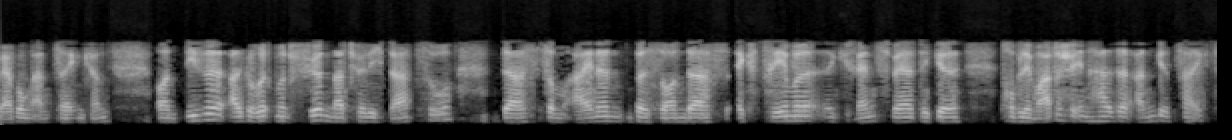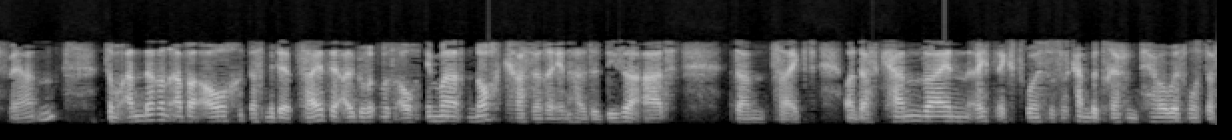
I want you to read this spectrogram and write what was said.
Werbung anzeigen kann. Und diese Algorithmen führen natürlich dazu, dass zum einen besonders extreme, grenzwertige, problematische Inhalte angezeigt werden Zum anderen aber auch, dass mit der Zeit der Algorithmus auch immer noch krassere Inhalte dieser Art dann zeigt. Und das kann sein Rechtsextremismus, das kann betreffen Terrorismus, das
